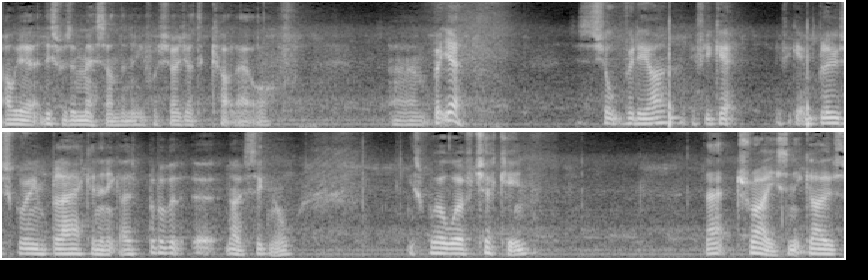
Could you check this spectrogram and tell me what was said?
Oh yeah this was a mess underneath. I showed you how to cut that off. Um, but yeah short video. If you get if you're getting blue screen black and then it goes uh, no signal it's well worth checking that trace and it goes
